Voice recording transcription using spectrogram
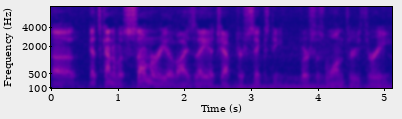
Uh, it's kind of a summary of Isaiah chapter 60, verses 1 through 3.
